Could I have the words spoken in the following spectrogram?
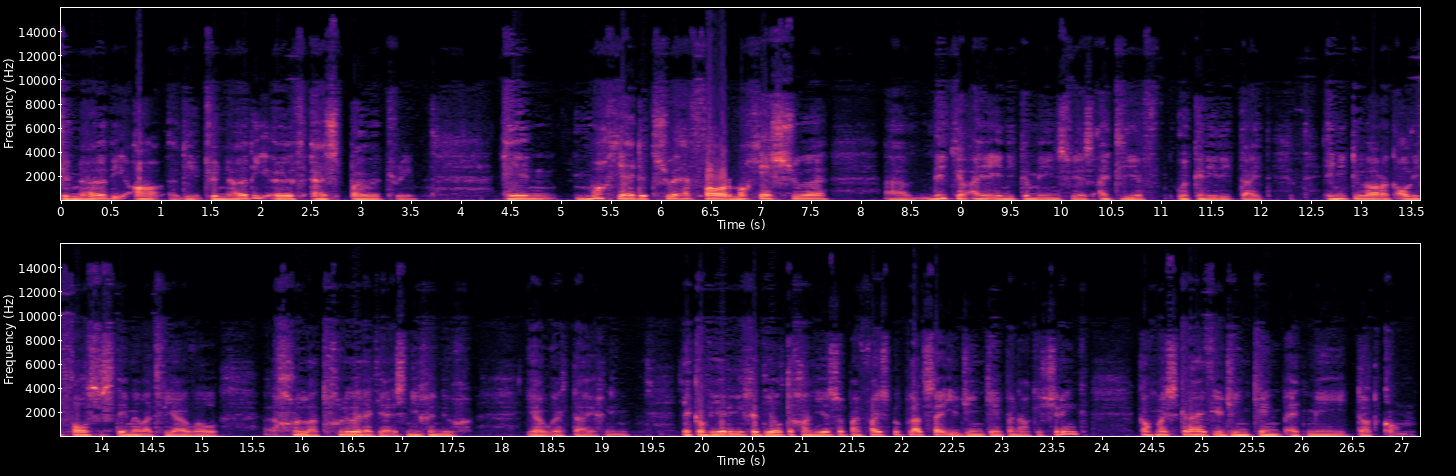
To know the art, the, to know the earth as poetry. En mag jy dit so ervaar, mag jy so uh net jou eie unieke mens wees uitleef ook in hierdie tyd en nie toelaat dat al die valse stemme wat vir jou wil glad glo dat jy is nie genoeg jou oortuig nie. Jy kan weer hierdie gedeelte gaan lees op my Facebook bladsy Eugene Kemp en Akkie Shrink. Kan my skryf eugenekemp@me.com.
